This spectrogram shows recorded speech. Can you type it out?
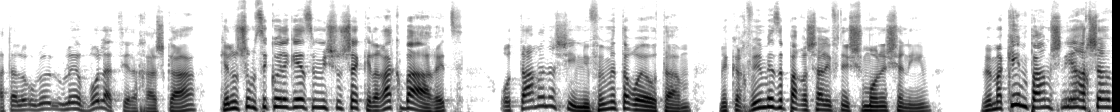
אתה לא, הוא, לא, הוא לא יבוא להציע לך השקעה, כי אין לו שום סיכוי לגייס ממישהו שקל. רק בארץ, אותם אנשים, לפעמים אתה רואה אותם, מככבים באיזה פרשה לפני שמונה שנים, ומכים פעם שנייה עכשיו.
